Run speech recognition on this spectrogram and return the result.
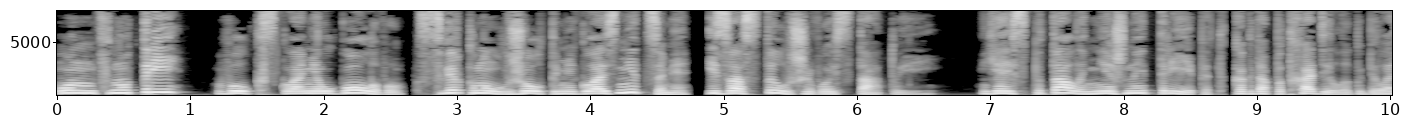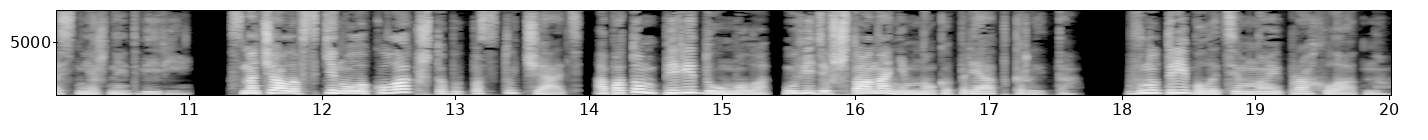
Он внутри Волк склонил голову, сверкнул желтыми глазницами и застыл живой статуей. Я испытала нежный трепет, когда подходила к белоснежной двери. Сначала вскинула кулак, чтобы постучать, а потом передумала, увидев, что она немного приоткрыта. Внутри было темно и прохладно.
